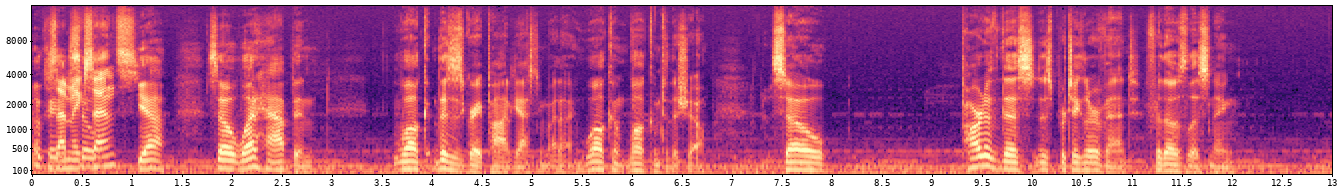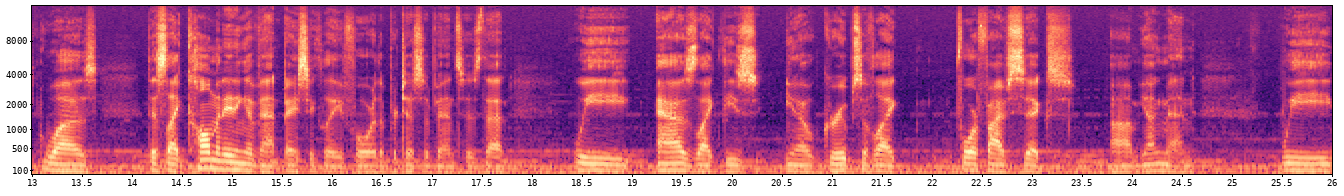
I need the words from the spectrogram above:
okay, Does that make so- sense? Yeah. So what happened? Welcome. This is great podcasting, by the way. Welcome, welcome to the show. So, part of this this particular event for those listening was this like culminating event, basically for the participants, is that we, as like these you know groups of like four, five, six um, young men, we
